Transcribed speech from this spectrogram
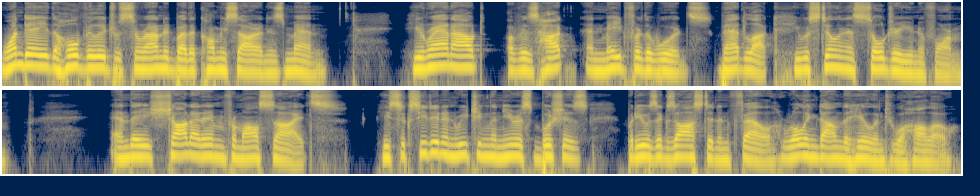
One day the whole village was surrounded by the commissar and his men. He ran out of his hut and made for the woods. Bad luck, he was still in his soldier uniform. And they shot at him from all sides. He succeeded in reaching the nearest bushes, but he was exhausted and fell, rolling down the hill into a hollow.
